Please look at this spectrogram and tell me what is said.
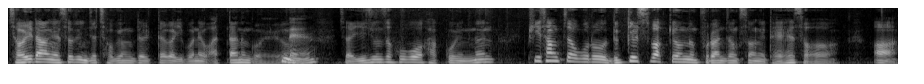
저희 당에서도 이제 적용될 때가 이번에 왔다는 거예요. 네. 자 이준석 후보가 갖고 있는 피상적으로 느낄 수밖에 없는 불안정성에 대해서 아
